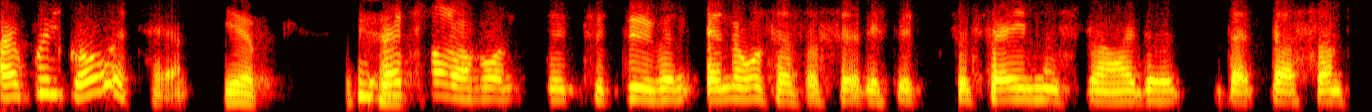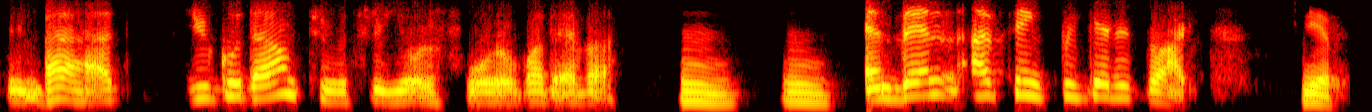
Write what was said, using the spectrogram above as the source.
I will go a 10. Yep. Okay. That's what I wanted to do. And, and also, as I said, if it's a famous rider that does something bad, you go down to a three or a four or whatever. Mm, mm. And then I think we get it right. Yep.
